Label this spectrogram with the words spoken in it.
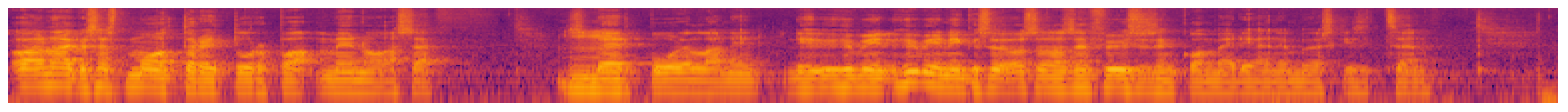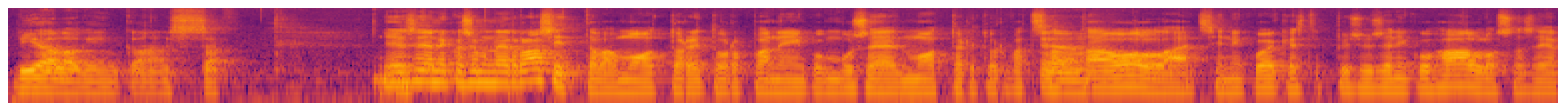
on aika sellaista moottoriturpa menoa se, mm. Deadpoolilla, niin, niin hyvin, hyvin niin se osaa sen fyysisen komedian ja myöskin sit sen dialogin kanssa. Ja se on niin semmoinen rasittava moottoriturpa, niin kuin museet moottoriturvat saattaa ja. olla, että siinä niin oikeasti pysyy se niin hallussa se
